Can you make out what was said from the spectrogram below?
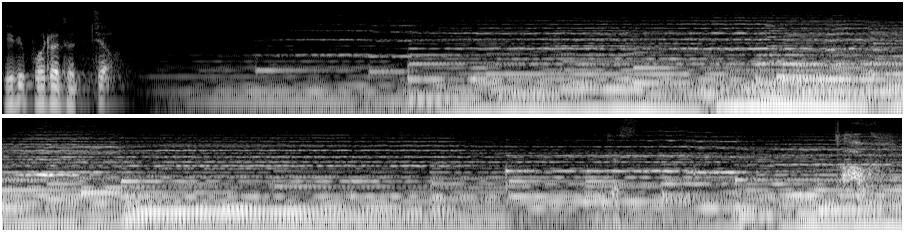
일이 벌어졌죠. 아우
